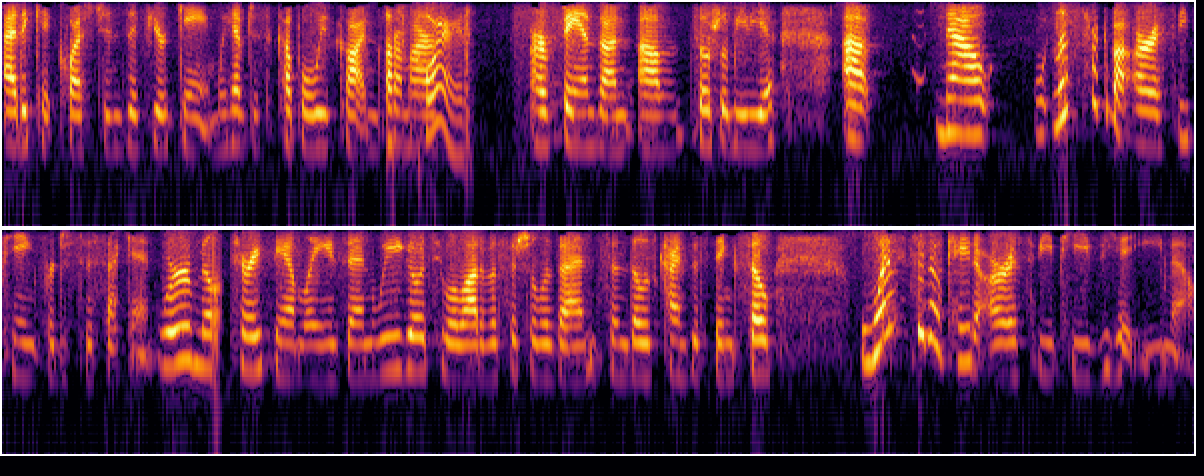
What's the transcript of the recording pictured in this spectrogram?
etiquette questions if you're game. We have just a couple we've gotten from our our fans on um, social media. Uh, now, let's talk about RSVPing for just a second. We're military families, and we go to a lot of official events and those kinds of things. So, when is it okay to RSVP via email?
